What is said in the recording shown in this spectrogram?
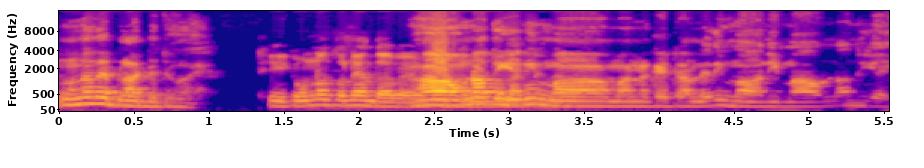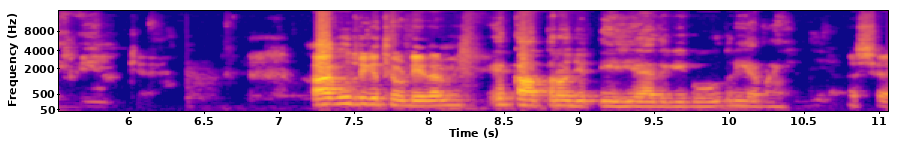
ਉਹਨਾਂ ਦੇ ਬਲੱਡ ਚੋਂ ਹੈ ਠੀਕ ਉਹਨਾਂ ਤੋਂ ਲਿਆਂਦਾ ਵਾ ਹਾਂ ਉਹਨਾਂ ਦੀ ਇਹਦੀ ਮਾਂ ਮੰਨ ਕੇ ਚੱਲ ਇਹਦੀ ਮਾਂ ਦੀ ਮਾਂ ਉਹਨਾਂ ਦੀ ਆਈ ਹੋਈ ਆ। ਕਬੂਤਰੀ ਕਿੱਥੇ ਉੱਡੀ ਆ ਗਰਮੀ? ਇਹ ਕਾਤਰੋ ਜਿੱਤੀ ਸੀ ਐਤਕੀ ਕਬੂਤਰੀ ਆਪਣੀ। ਅੱਛਾ।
